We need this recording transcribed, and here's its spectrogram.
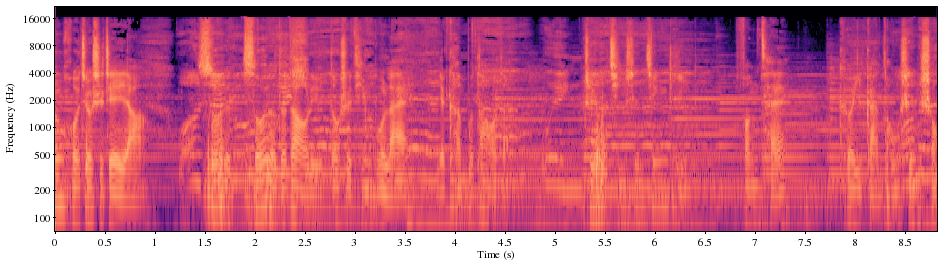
生活就是这样，所有所有的道理都是听不来也看不到的，只有亲身经历，方才可以感同身受。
